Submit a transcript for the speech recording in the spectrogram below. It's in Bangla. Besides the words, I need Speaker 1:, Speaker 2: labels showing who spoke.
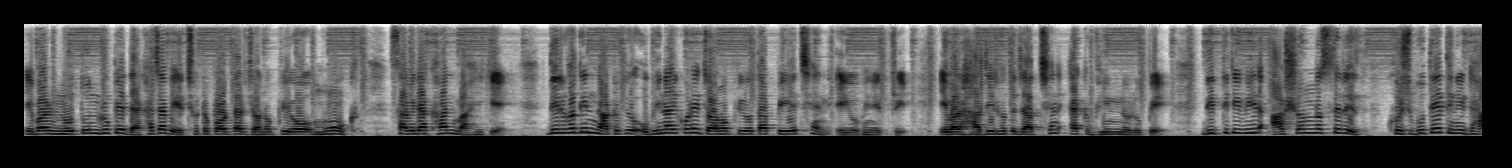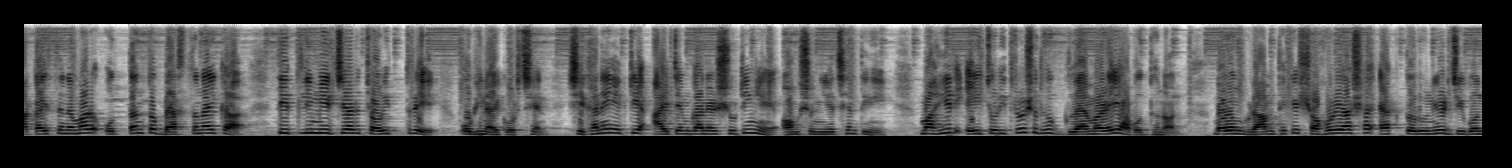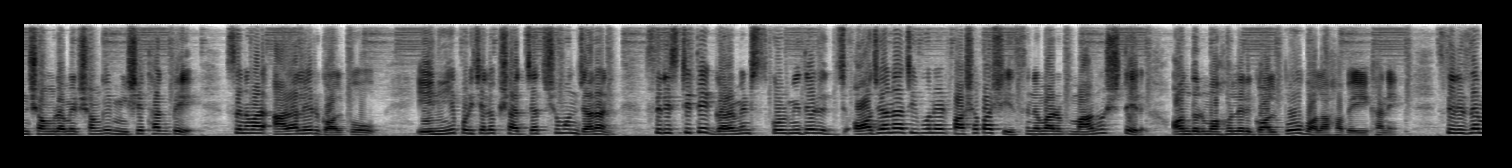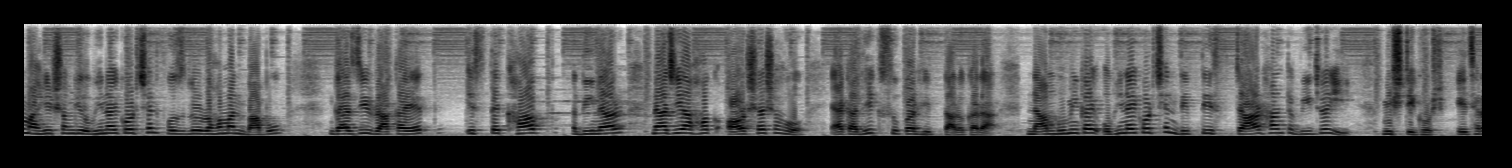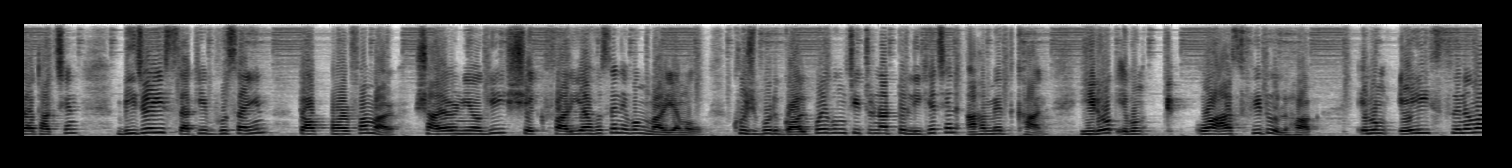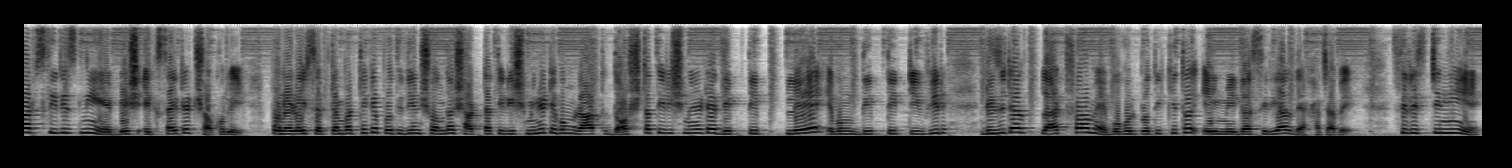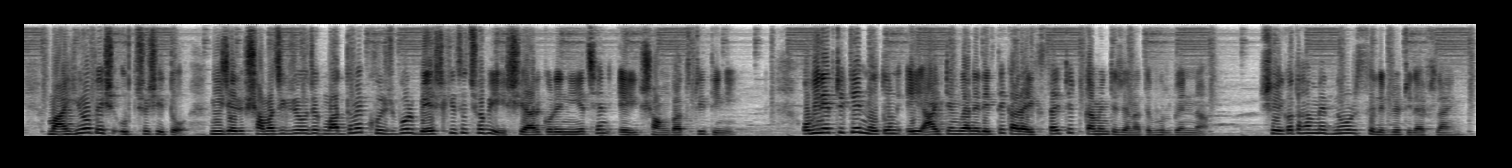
Speaker 1: এবার নতুন রূপে দেখা যাবে ছোট পর্দার জনপ্রিয় মুখ সামিরা খান মাহিকে। দীর্ঘদিন নাটকে অভিনয় করে জনপ্রিয়তা পেয়েছেন এই অভিনেত্রী। এবার হাজির হতে যাচ্ছেন এক ভিন্ন রূপে। দীপ্তি টিভির আসন্ন সিরিজ খুশবুতে তিনি ঢাকাই সিনেমার অত্যন্ত ব্যস্ত নায়িকা তিতলি মির্জার চরিত্রে অভিনয় করছেন। সেখানে একটি আইটেম গানের শুটিংয়ে অংশ নিয়েছেন তিনি। মাহির এই চরিত্র শুধু গ্ল্যামারেই আবদ্ধ নন বরং গ্রাম থেকে শহরে আসা এক তরুণীর জীবন সংগ্রামের সঙ্গে মিশে থাকবে সিনেমার আড়ালের গল্প। এ নিয়ে পরিচালক সাজ্জাদ সুমন জানান সিরিজটিতে গার্মেন্টস কর্মীদের অজানা জীবনের পাশাপাশি সিনেমার মানুষদের অন্দরমহলের গল্পও বলা হবে এখানে। সিরিজে মাহির সঙ্গে অভিনয় করছেন ফজলুর রহমান বাবু, গাজী রাকায়েত ইস্তেখাব দিনার, নাজিয়া হক অর্ষা সহ একাধিক সুপারহিট তারকারা। নাম ভূমিকায় অভিনয় করছেন দীপ্তি স্টার হান্ট বিজয়ী মিষ্টি ঘোষ। এছাড়াও থাকছেন বিজয়ী সাকিব হুসাইন, টপ পারফর্মার সায়র নিয়োগী শেখ ফারিয়া হোসেন এবং মারিয়ামৌ খুশবুর গল্প এবং চিত্রনাট্য লিখেছেন আহমেদ খান, হিরক এবং ও আসফিদুল হক। এবং এই সিনেমার সিরিজ নিয়ে বেশ এক্সাইটেড সকলেই। পনেরোই সেপ্টেম্বর থেকে প্রতিদিন সন্ধ্যা সাতটা তিরিশ মিনিট এবং রাত দশটা তিরিশ মিনিটে দীপ্তি প্লে এবং দীপ্তি টিভির ডিজিটাল প্ল্যাটফর্মে বহুল প্রতীক্ষিত এই মেগা সিরিয়াল দেখা যাবে। সিরিজটি নিয়ে মাহিও বেশ উচ্ছ্বসিত। নিজের সামাজিক যোগাযোগ মাধ্যমে খুশবুর বেশ কিছু ছবি শেয়ার করে নিয়েছেন এই সংবাদটি তিনি। অভিনেত্রীকে নতুন এই আইটেম গানে দেখতে কারা এক্সাইটেড কমেন্টে জানাতে ভুলবেন না। Saikat Ahmed Noor celebrity lifeline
